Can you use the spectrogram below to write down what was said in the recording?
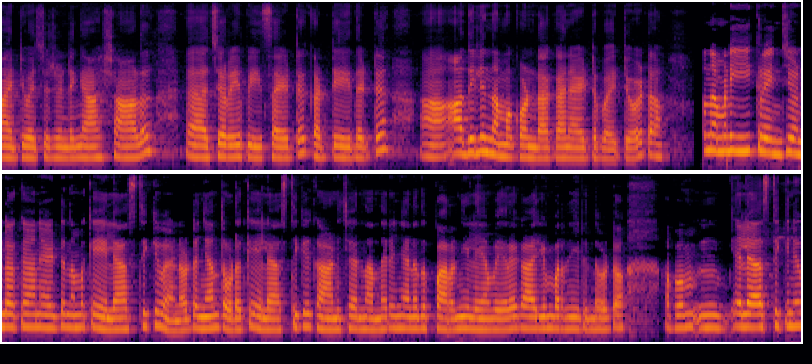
മാറ്റി വെച്ചിട്ടുണ്ടെങ്കിൽ ആ ഷാൾ ചെറിയ പീസായിട്ട് കട്ട് ചെയ്തിട്ട് അതിലും നമുക്ക് ഉണ്ടാക്കാനായിട്ട് പറ്റും കേട്ടോ. നമ്മുടെ ഈ ക്രഞ്ചി ഉണ്ടാക്കാനായിട്ട് നമുക്ക് എലാസ്റ്റിക് വേണം കേട്ടോ. ഞാൻ തുടക്കം എലാസ്റ്റിക് കാണിച്ചായിരുന്നു. അന്നേരം ഞാനത് പറഞ്ഞില്ല. ഞാൻ വേറെ കാര്യം പറഞ്ഞിരുന്നു കേട്ടോ. അപ്പം എലാസ്റ്റിക്കിന്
